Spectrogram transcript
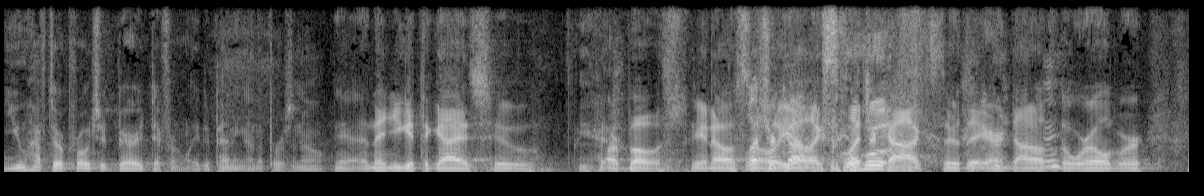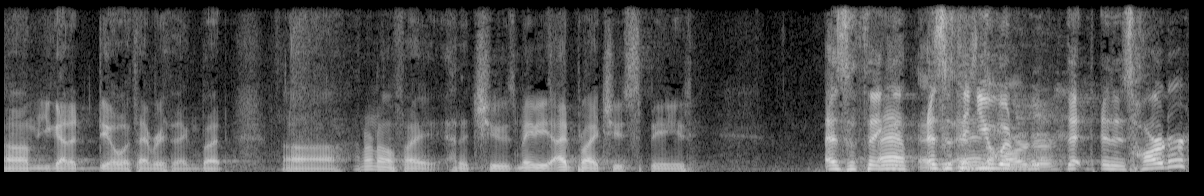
you have to approach it very differently depending on the personnel. Yeah, and then you get the guys who are both, you know. So Fletcher you know, like the Fletcher Cox or the Aaron Donalds of the world, where um, you got to deal with everything. But uh, I don't know if I had to choose. Maybe I'd probably choose speed. As a thing, Eh, as a as- thing as you the would harder- that it is harder.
